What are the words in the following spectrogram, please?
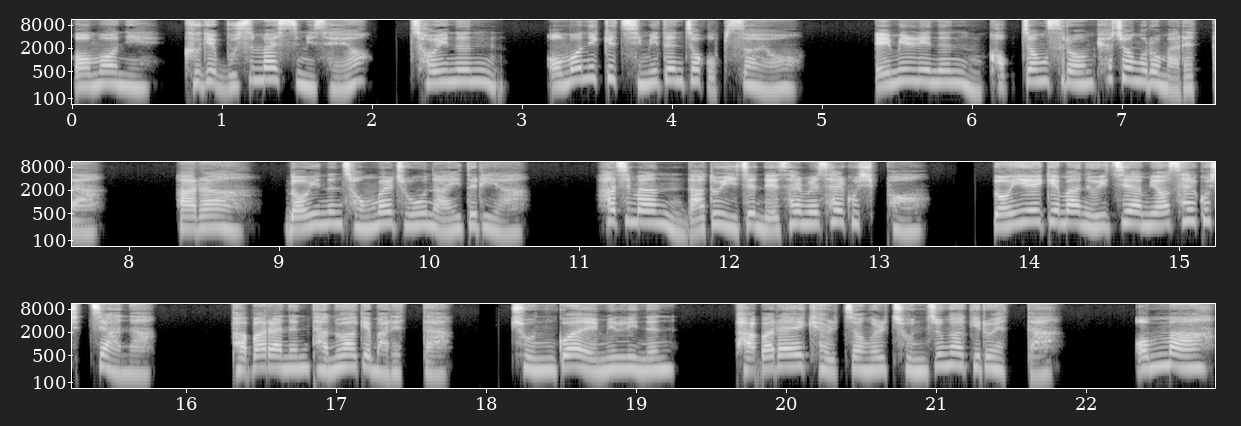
어머니, 그게 무슨 말씀이세요? 저희는 어머니께 짐이 된 적 없어요. 에밀리는 걱정스러운 표정으로 말했다. 알아, 너희는 정말 좋은 아이들이야. 하지만 나도 이제 내 삶을 살고 싶어. 너희에게만 의지하며 살고 싶지 않아. 바바라는 단호하게 말했다. 존과 에밀리는 바바라의 결정을 존중하기로 했다. 엄마,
